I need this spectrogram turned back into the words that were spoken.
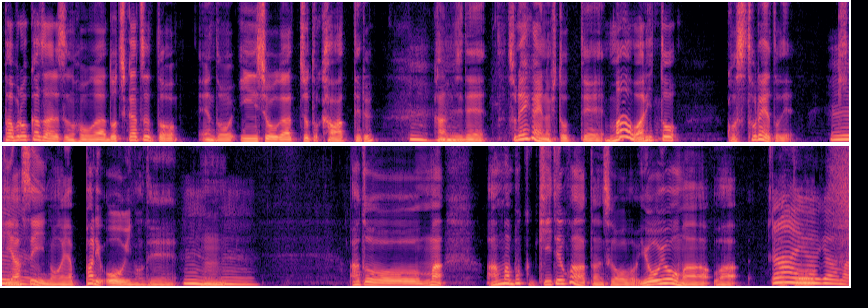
パブロ・カザルスの方がどっちかというと、えっと、印象がちょっと変わってる感じで、それ以外の人ってまあ割とこうストレートで聞きやすいのがやっぱり多いので、うん。あとまああんま僕聞いてこなかったんですけどヨーヨーマはああヨーヨーマ。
